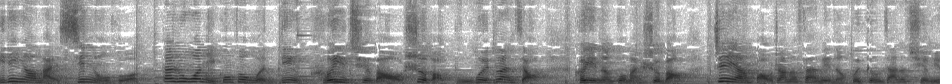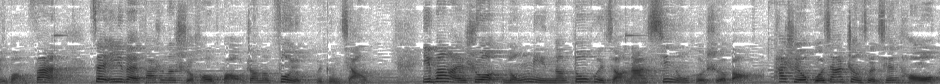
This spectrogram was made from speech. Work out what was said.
一定要买新农合。但如果你工作稳定，可以确保社保不会断缴，可以呢购买社保，这样保障的范围呢会更加的全面广泛，在意外发生的时候，保障的作用会更强。一般来说，农民呢都会缴纳新农合社保。它是由国家政策牵头，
